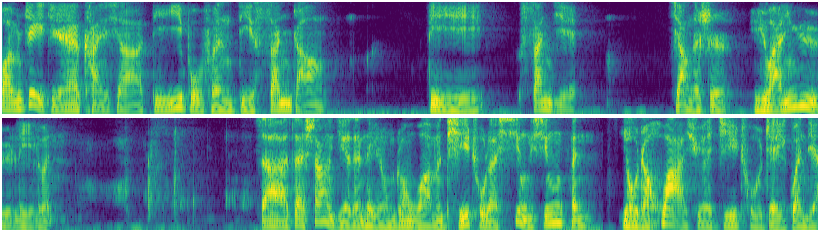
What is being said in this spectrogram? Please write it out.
我们这一节看一下第一部分第三章第三节，讲的是原域理论。啊，在上一节的内容中，我们提出了性兴奋有着化学基础这一观点。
